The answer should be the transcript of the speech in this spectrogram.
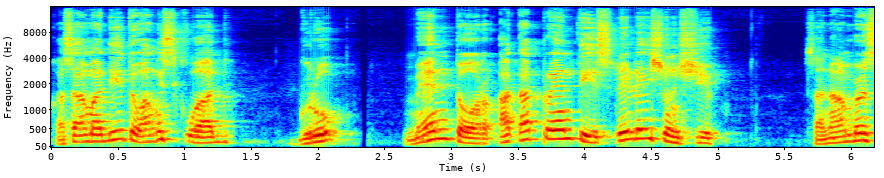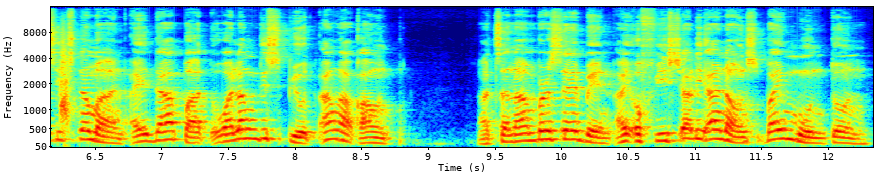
Kasama dito ang squad, group, mentor at apprentice relationship. Sa number 6 naman ay dapat walang dispute ang account. At sa number 7 ay officially announced by Munton.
